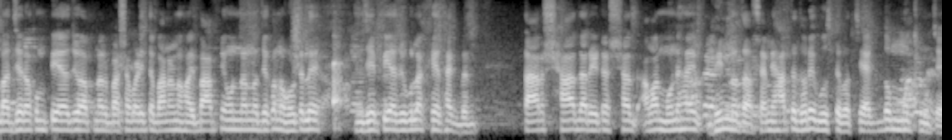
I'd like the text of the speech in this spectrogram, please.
বা যেরকম পেঁয়াজু আপনার বাসা বাড়িতে বানানো হয়, বা আপনি অন্যান্য যে কোনো হোটেলে যে পেঁয়াজুগুলো খেয়ে থাকবেন তার স্বাদ আর এটার স্বাদ আমার মনে হয় ভিন্নতা আছে। আমি হাতে ধরে বুঝতে পারছি একদম মুচমুচে।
